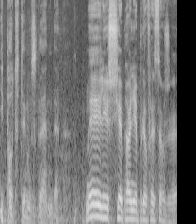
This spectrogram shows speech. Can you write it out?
i pod tym względem. Mylisz się, panie profesorze.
